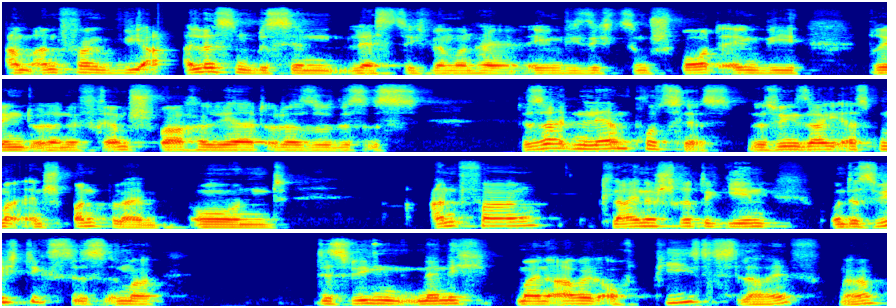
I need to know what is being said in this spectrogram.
am Anfang wie alles ein bisschen lästig, wenn man halt irgendwie sich zum Sport irgendwie bringt oder eine Fremdsprache lehrt oder so. Das ist, das ist halt ein Lernprozess. Deswegen sage ich erstmal entspannt bleiben und anfangen, kleine Schritte gehen. Und das Wichtigste ist immer, deswegen nenne ich meine Arbeit auch Peace Life, ne?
